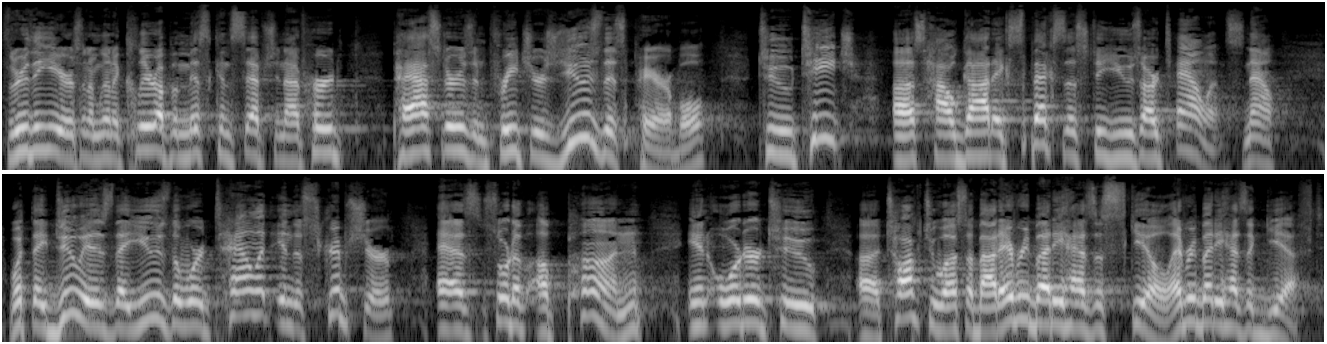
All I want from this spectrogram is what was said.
through the years, and I'm going to clear up a misconception. I've heard pastors and preachers use this parable to teach us how God expects us to use our talents. Now, what they do is they use the word talent in the scripture as sort of a pun in order to uh, talk to us about everybody has a skill, everybody has a gift,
